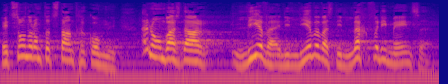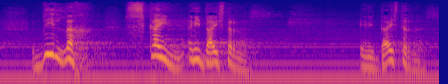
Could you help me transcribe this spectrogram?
het sonder hom tot stand gekom nie. In hom was daar lewe en die lewe was die lig vir die mense. Die lig skyn in die duisternis. En die duisternis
